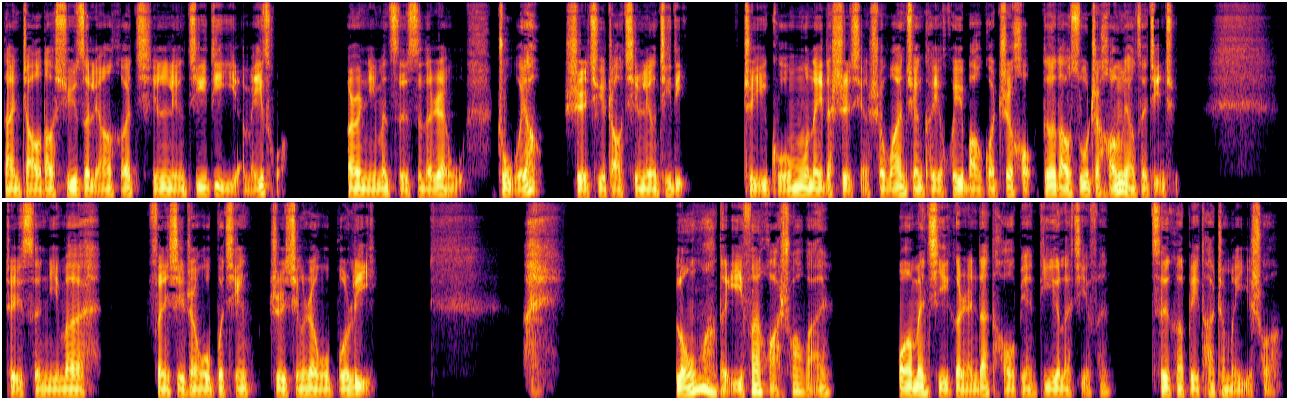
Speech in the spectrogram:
但找到徐子良和秦岭基地也没错。而你们此次的任务主要……”是去找秦岭基地，至于古墓内的事情，是完全可以汇报过之后得到组织衡量再进去。这次你们分析任务不清，执行任务不力。龙王的一番话说完，我们几个人的头便低了几分。此刻被他这么一说，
